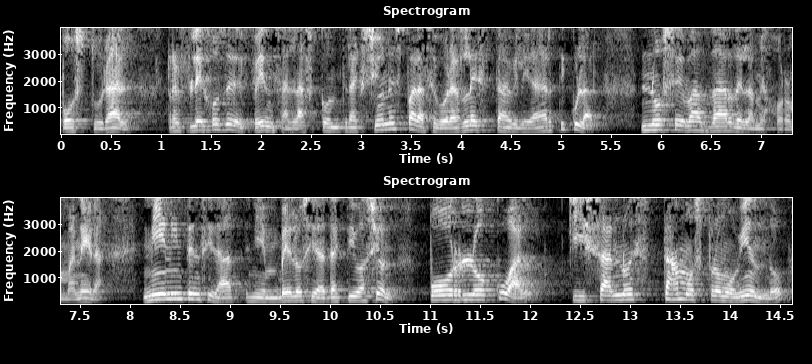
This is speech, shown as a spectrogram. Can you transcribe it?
postural, reflejos de defensa, las contracciones para asegurar la estabilidad articular, no se va a dar de la mejor manera, ni en intensidad ni en velocidad de activación, por lo cual quizá no estamos promoviendo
